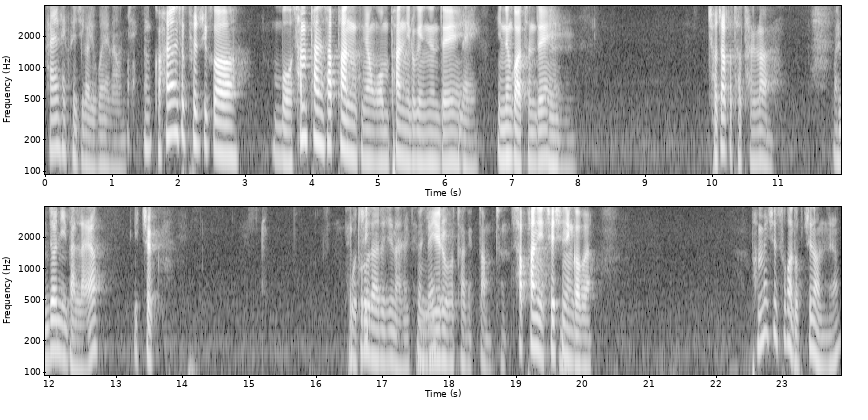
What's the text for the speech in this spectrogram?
하얀색 표지가 이번에 나온 책. 그러니까 하얀색 표지가 뭐 3판, 4판 그냥 원판 이렇게 있는데 네. 있는 것 같은데 음, 저자가 다 달라. 완전히 달라요? 이 책 100% 뭐지? 다르진 않을 텐데. 이해를 못하겠다. 아무튼 사판이 최신인가 봐요. 판매 지수가 높진 않네요.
